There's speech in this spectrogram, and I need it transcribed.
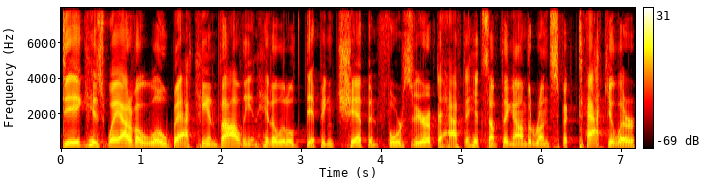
dig his way out of a low backhand volley and hit a little dipping chip and force Zverev to have to hit something on the run spectacular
